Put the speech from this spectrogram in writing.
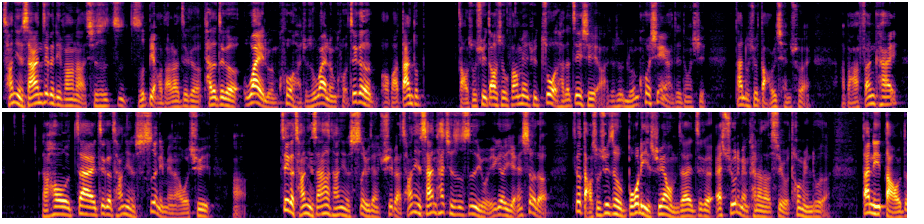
场景三这个地方呢，其实只只表达了这个它的这个外轮廓哈，就是外轮廓。这个我把单独导出去，到时候方便去做它的这些啊，就是轮廓线啊这东西，单独去导一层出来啊，把它翻开。然后在这个场景四里面呢，我去啊。这个场景三和场景四有点区别。场景三它其实是有一个颜色的，这个导出去之后，玻璃虽然我们在这个 SU 里面看到的是有透明度的，但你导的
